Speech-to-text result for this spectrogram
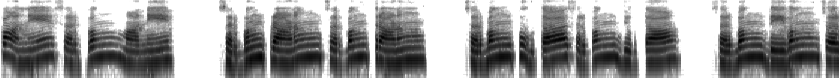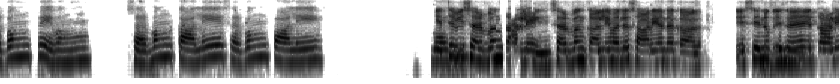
ਭਾਨੇ ਸਰਬੰ ਮਾਨੇ ਸਰਬੰ ਪ੍ਰਾਣੰ ਸਰਬੰ ਤ੍ਰਾਣੰ ਸਰਬੰ ਭੁਗਤਾ ਸਰਬੰ ਜੁਗਤਾ ਸਰਬੰ ਦੇਵੰ ਸਰਬੰ ਭੇਵੰ ਸਰਬੰ ਕਾਲੇ ਸਰਬੰ ਪਾਲੇ ਇੱਥੇ ਵੀ। ਸਰਬੰ ਕਾਲੇ ਸਰਬੰ ਕਾਲੇ ਮਤਲਬ ਸਾਰਿਆਂ ਦਾ ਕਾਲ ਇਸੇ ਨੂੰ ਕਾਲੇ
